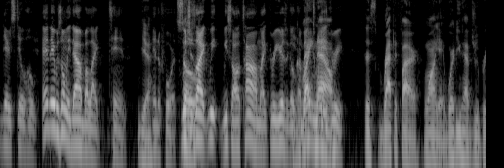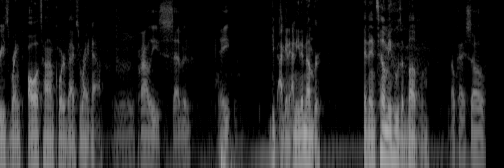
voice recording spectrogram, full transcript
there's still hope. And they was only down by like 10 Yeah. in the fourth, So- which is like we we saw Tom like three years ago come Right back now, 28 Just rapid fire. Wanye, where do you have Drew Brees ranked all time quarterbacks right now? Mm, probably seven, eight. I get it. I need a number. And then tell me who's above him. Okay, so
